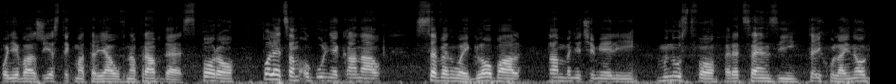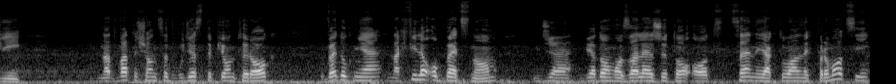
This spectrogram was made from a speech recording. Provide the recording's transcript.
ponieważ jest tych materiałów naprawdę sporo. Polecam ogólnie kanał Seven Way Global. Tam będziecie mieli mnóstwo recenzji tej hulajnogi. Na 2025 rok, według mnie, na chwilę obecną, gdzie wiadomo, zależy to od ceny i aktualnych promocji,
